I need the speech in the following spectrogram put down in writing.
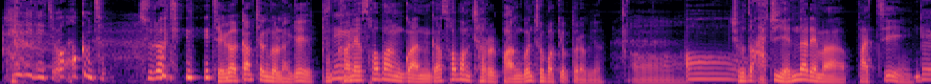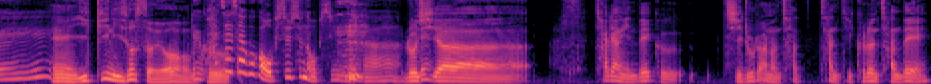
할 일이 조금 주, 줄어드는. 제가 깜짝 놀란 게 북한의 네. 서방관과 서방차를 반 건 저밖에 없더라고요. 어. 어. 저도 아주 옛날에만 봤지. 네. 예, 있긴 있었어요. 네, 그 화재 사고가 없을 수는 없으니까. 네. 러시아 차량인데 그 지루라는 차, 차인지 그런 차인데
